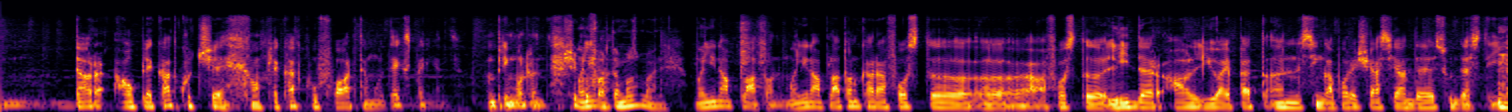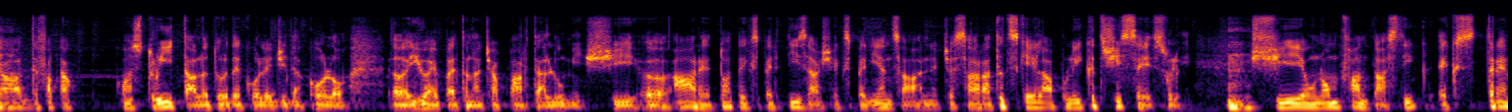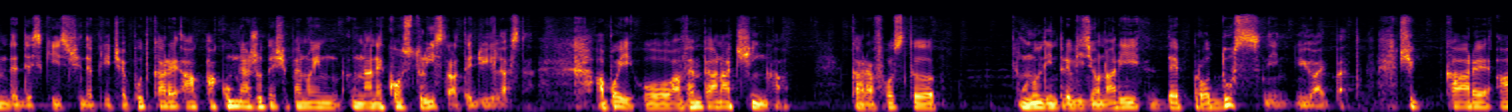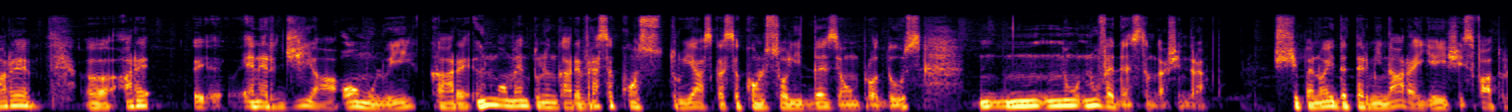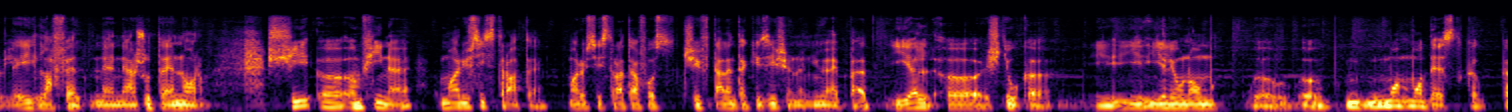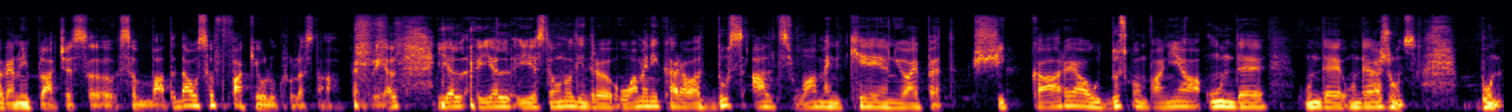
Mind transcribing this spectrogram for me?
dar au plecat cu ce? Au plecat cu foarte multă experiență în primul rând. Și Mălina, cu foarte mulți bani. Mălina Platon. Mălina Platon care a fost, uh, uh, a fost uh, lider al UiPath în Singapore și Asia de Sud-Est. Ea, mhm. de fapt, a construit alături de colegii de acolo UiPath în acea parte a lumii și are toată expertiza și experiența necesară atât scale-up-ului cât și sales-ului. Mm-hmm. Și e un om fantastic, extrem de deschis și de priceput, care a, acum ne ajută și pe noi în, în a ne construi strategiile astea. Apoi o avem pe Ana Cinca, care a fost uh, unul dintre vizionarii de produs din UiPath și care are, uh, are uh, energia omului care în momentul în care vrea să construiască, să consolideze un produs, nu, nu vede în stânga și în dreapta. Și pe noi determinarea ei și sfaturile ei, la fel, ne, ne ajută enorm. Și, uh, în fine, Marius Istrate. Marius Istrate a fost Chief Talent Acquisition în UiPath. El, uh, știu că el e un om uh, modest, că, căruia nu-i place să, să bată, dar o să fac eu lucrul ăsta pentru el. el. El este unul dintre oamenii care au adus alți oameni cheie în UiPath și care au dus compania unde, unde, unde a ajuns. Bun.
